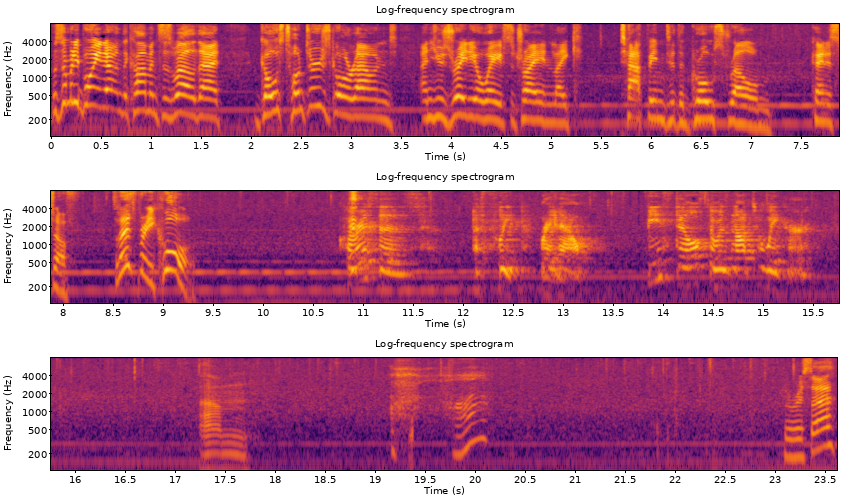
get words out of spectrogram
But somebody pointed out in the comments as well that ghost hunters go around and use radio waves to try and like tap into the ghost realm kind of stuff. So that's pretty cool. Clarissa's asleep right now. Be still so as not to wake her. Um. Huh? Clarissa?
